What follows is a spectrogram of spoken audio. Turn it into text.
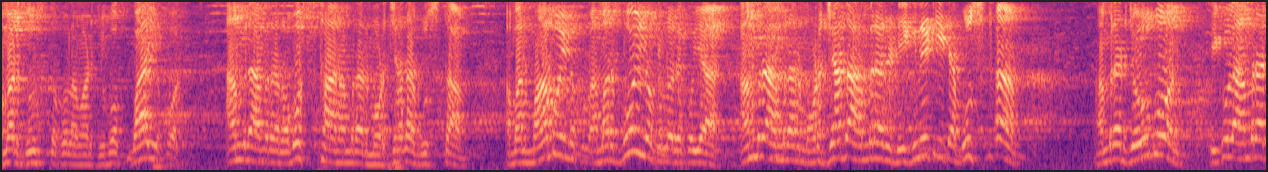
আমার দুস্থ হল আমার যুবক ভাই হল, আমরা আমরার অবস্থান, আমরার মর্যাদা বুঝতাম। আমার মা বই নকল আমার বই নকল রে কইয়া, আমরা আমরার মর্যাদা, আমরার ডিগনিটি এটা বুঝতাম। আমরার যৌবন, এগুলো আমরার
